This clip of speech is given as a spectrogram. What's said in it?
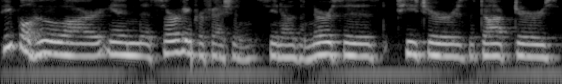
people who are in the serving professions, you know, the nurses, the teachers, the doctors,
